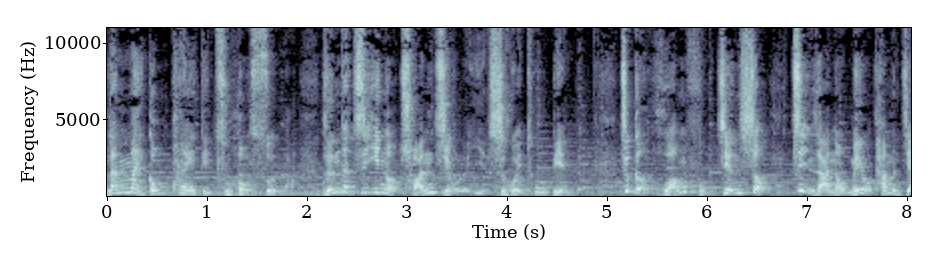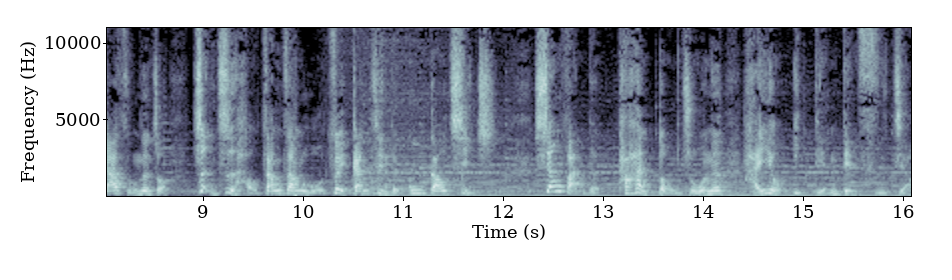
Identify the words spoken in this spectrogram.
蓝麦公拍地出后顺啊，人的基因哦，传久了也是会突变的。这个皇甫坚寿竟然哦，没有他们家族那种政治好脏脏我最干净的孤高气质。相反的，他和董卓呢，还有一点点私交。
